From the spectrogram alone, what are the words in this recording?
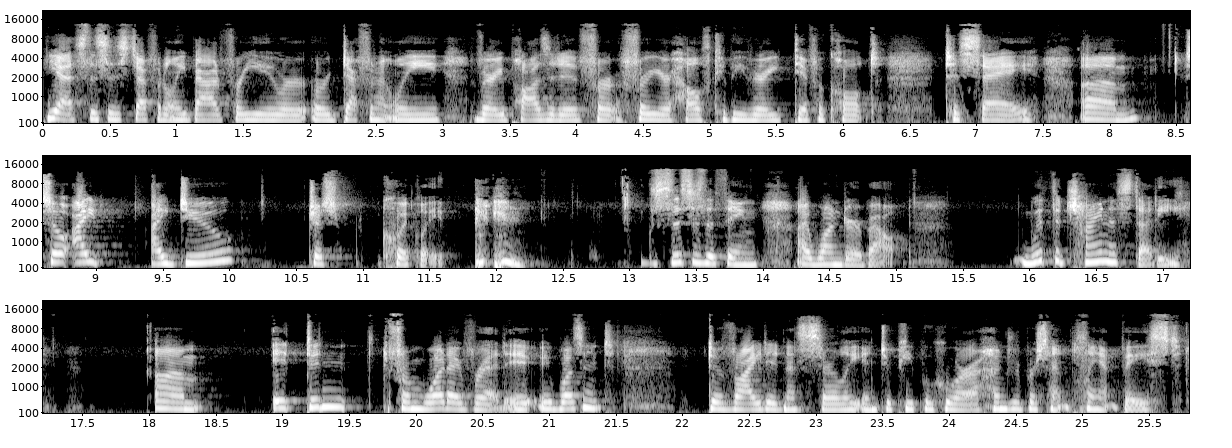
yes, this is definitely bad for you or, or definitely very positive for, for your health could be very difficult to say. Um, so I I do just quickly this is the thing I wonder about. With the China study, um, it didn't from what I've read, it, it wasn't divided necessarily into people who are 100% plant based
